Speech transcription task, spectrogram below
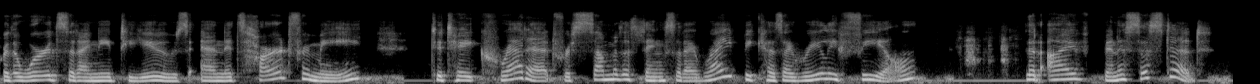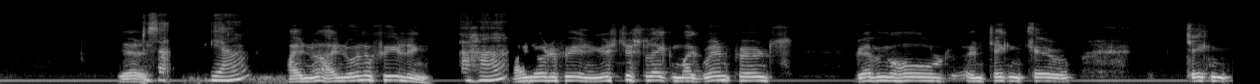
for the words that I need to use. And it's hard for me to take credit for some of the things that I write because I really feel that I've been assisted. yes. That, yeah? I know. I know the feeling. Uh huh. I know the feeling. It's just like my grandparents grabbing a hold and taking care of, taking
